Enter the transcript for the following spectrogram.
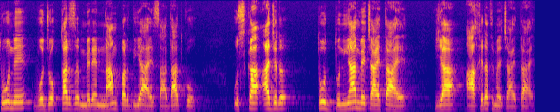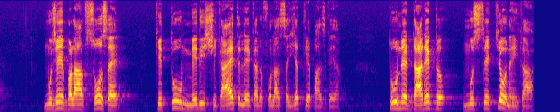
तूने वो जो कर्ज़ मेरे नाम पर दिया है सादात को, उसका अज्र तू दुनिया में चाहता है या आखिरत में चाहता है? मुझे बड़ा अफसोस है कि तू मेरी शिकायत लेकर फला सैयद के पास गया। तूने डायरेक्ट मुझसे क्यों नहीं कहा?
